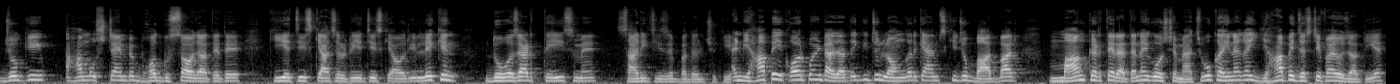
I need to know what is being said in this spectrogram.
जो कि हम उस टाइम पे बहुत गुस्सा हो जाते थे कि ये चीज़ क्या चल रही है चीज़ क्या हो रही है। लेकिन 2023 में सारी चीज़ें बदल चुकी है। एंड यहाँ पे एक और पॉइंट आ जाता है कि जो लॉन्गर कैंप्स की जो बार बार मांग करते रहते हैं ना गोस्ट मैच वो कहीं ना कहीं यहाँ पे जस्टिफाई हो जाती है।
